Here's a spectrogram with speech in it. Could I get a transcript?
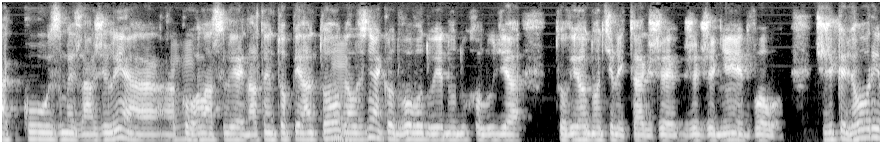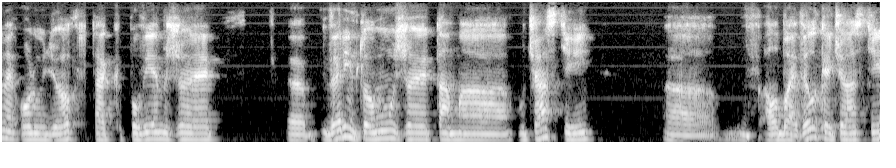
akú sme zažili a ako mm-hmm. hlásili aj na tento piatok, mm. ale z nejakého dôvodu jednoducho ľudia to vyhodnotili tak, že, že, že nie je dôvod. Čiže keď hovoríme o ľuďoch, tak poviem, že e, verím tomu, že tam e, u časti e, alebo aj veľkej časti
